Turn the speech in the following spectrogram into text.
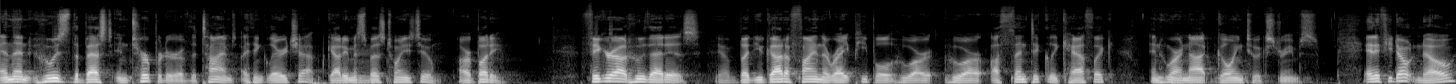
And then who is the best interpreter of the times? I think Larry Chapp, Gaudium et Spes 22, our buddy. Figure out who that is. Yeah. But you got to find the right people who are who are authentically Catholic and who are not going to extremes. And if you don't know,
